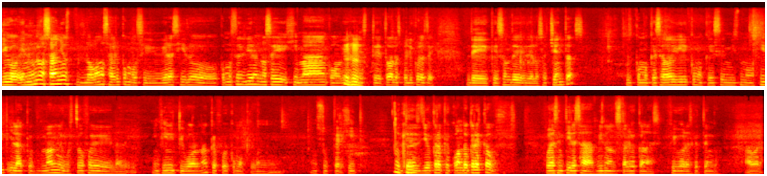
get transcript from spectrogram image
Digo, en unos años pues, lo vamos a ver como si hubiera sido, como ustedes vieron, no sé, He-Man, como vieron Ujú. este, todas las películas de, de que son de, de los ochentas, pues como que se va a vivir como que ese mismo hit. Y la que más me gustó fue la de Infinity War, ¿no? Que fue como que un, un super hit. Ok. Entonces yo creo que cuando crezca pues, voy a sentir esa misma nostalgia con las figuras que tengo ahora.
